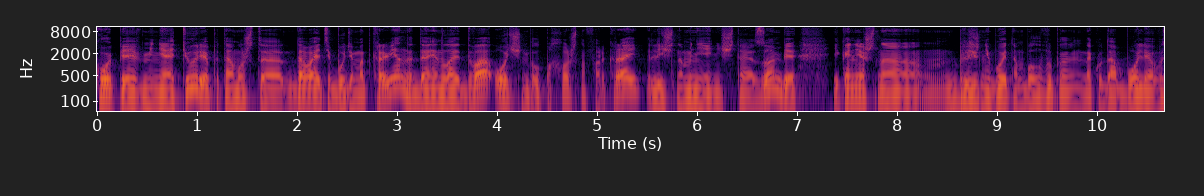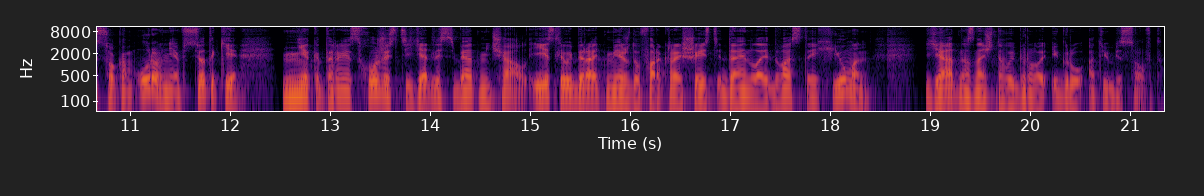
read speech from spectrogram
копия в миниатюре, потому что, давайте будем откровенны, Dying Light 2 очень был похож на Far Cry, лично мне, не считая зомби, и, конечно, ближний бой там был выполнен на куда более высоком уровне, все-таки некоторые схожести я для себя отмечал. И если выбирать между Far Cry 6 и Dying Light 2 Stay Human, я однозначно выберу игру от Ubisoft.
